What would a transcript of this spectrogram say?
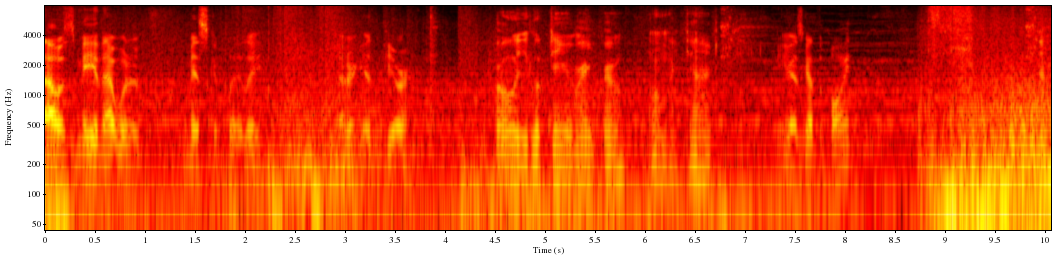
That was me, that would have missed completely. Better get pure. Bro, you looked at your right, bro. Oh my god. You guys got the point? Yeah,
